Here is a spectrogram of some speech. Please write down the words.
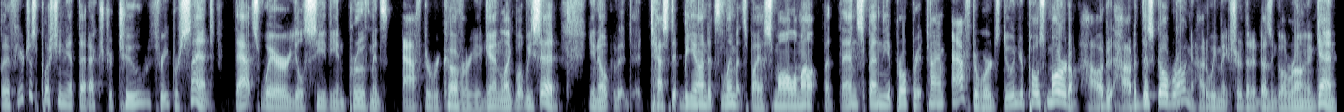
But if you're just pushing it that extra two, 3%, that's where you'll see the improvements after recovery. Again, like what we said, you know, test it beyond its limits by a small amount, but then spend the appropriate time afterwards doing your postmortem. How did how did this go wrong, and how do we make sure that it doesn't go wrong again?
